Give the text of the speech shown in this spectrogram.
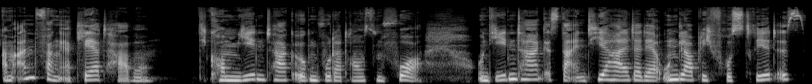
am Anfang erklärt habe, die kommen jeden Tag irgendwo da draußen vor. Und jeden Tag ist da ein Tierhalter, der unglaublich frustriert ist,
